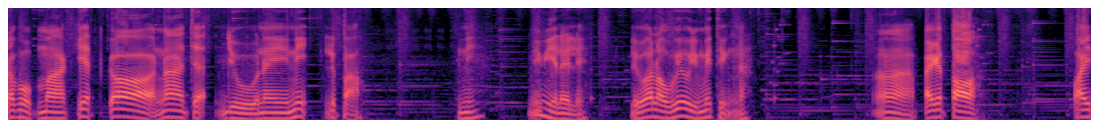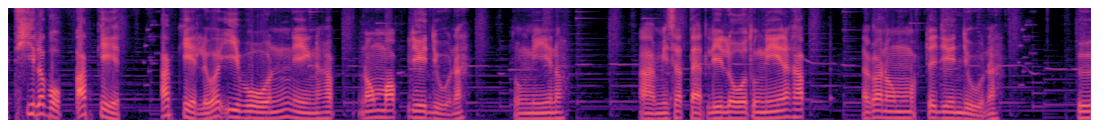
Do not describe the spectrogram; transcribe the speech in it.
ระบบมาเก็ตก็น่าจะอยู่ในนี้หรือเปล่านนี้ไม่มีอะไรเลย หรือว่าเราเวลยังไม่ถึงนะอ่าไปกันต่อ ไปที่ระบบอัปเกรดอัปเกรดหรือว่า EVO นั่นเองนะครับ น้องม็อบยืนอยู่นะ ตรงนี้เนาะอ่ามีสเตตรีโลตรงนี้นะครับ แล้วก็น้องม็อบจะยืนอยู่นะ คือ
